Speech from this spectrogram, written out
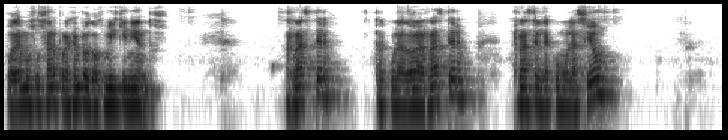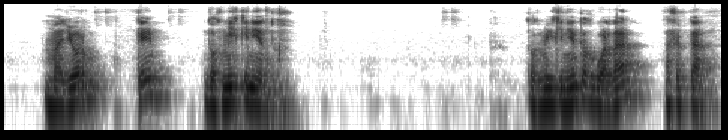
podemos usar por ejemplo 2500 raster calculadora raster raster de acumulación mayor que 2500. 2500 guardar, aceptar.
